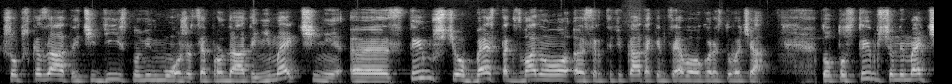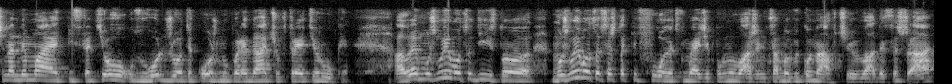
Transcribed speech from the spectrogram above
щоб сказати, чи дійсно він може це продати Німеччині е, з тим, що без так званого е, сертифіката кінцевого користувача, тобто з тим, що Німеччина не має після цього узгоджувати кожну передачу в треті руки. Але можливо, це дійсно можливо, це все ж таки входить в межі повноважень саме виконавчої влади США,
